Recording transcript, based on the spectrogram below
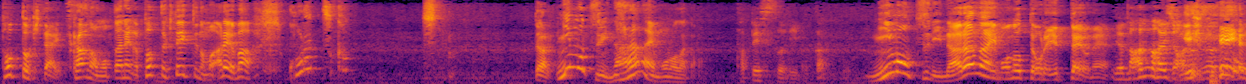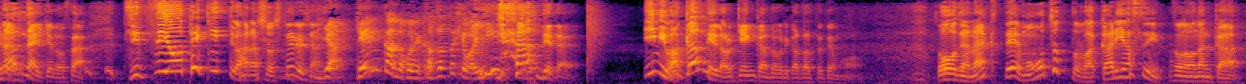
取っときたい。使うのはもったいないから取っときたいっていうのもあればこれ使っしだから荷物にならないものだから。タペストリーとか？荷物にならないものって俺言ったよね。いやなんないじゃん。いやいやなんないけどさ実用的っていう話をしてるじゃん。いや玄関のとこに飾っとけばいいじなんでだよ。意味わかんねえだろ玄関のとこに飾ってても。そうじゃなくてもうちょっとわかりやすいそのなんか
